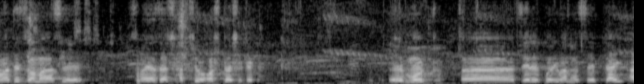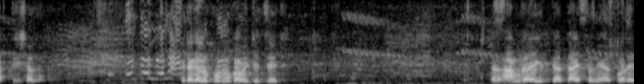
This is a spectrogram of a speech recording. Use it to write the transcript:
আমাদের জমা আছে ছয় হাজার সাতশো অষ্টআশি টাকা। মোট জেরের পরিমাণ হচ্ছে প্রায় আটত্রিশ হাজার। এটা গেল পূর্ব কমিটির জের আর আমরা ঈদগার দায়িত্ব নেওয়ার পরে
